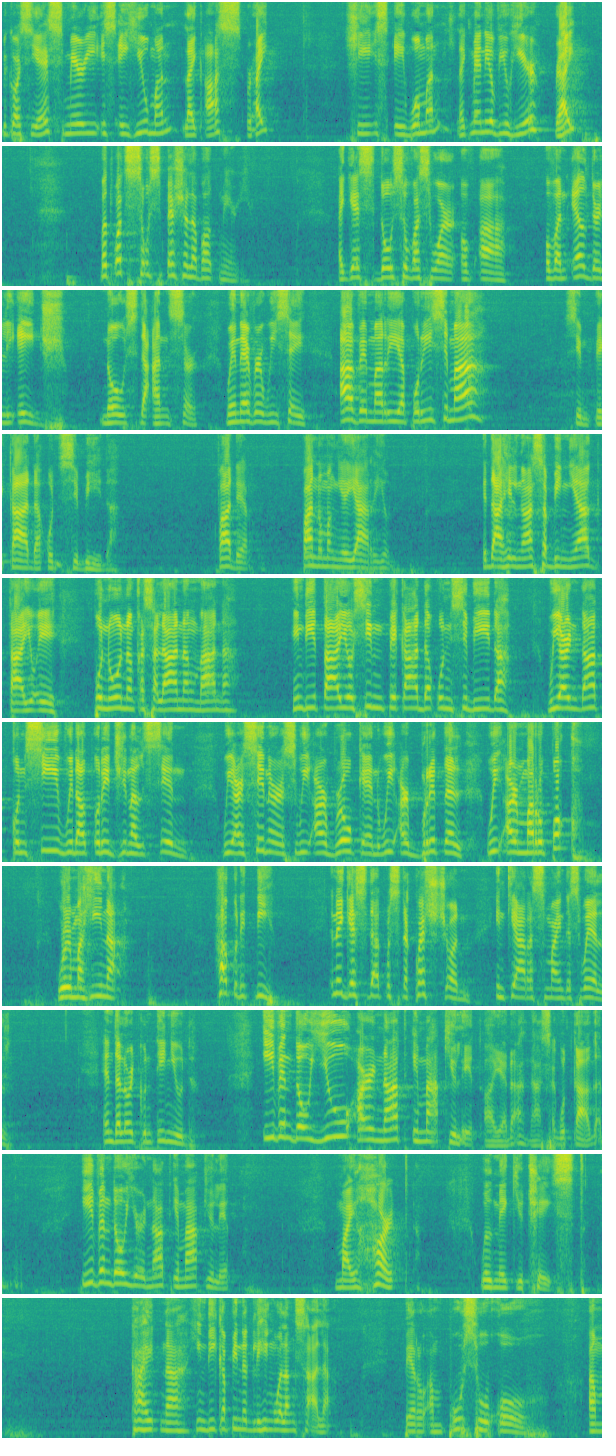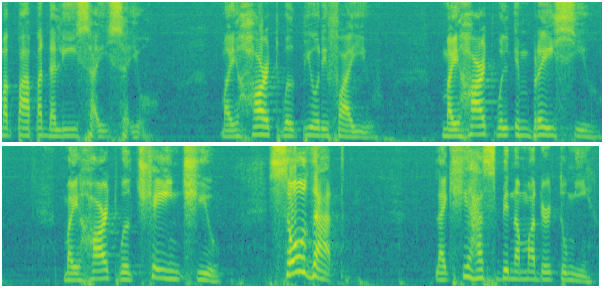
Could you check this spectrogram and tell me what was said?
Because yes, Mary is a human like us, right? She is a woman like many of you here, right? But what's so special about Mary? I guess those of us who are of uh, of an elderly age knows the answer. Whenever we say Ave Maria Purissima, sin pecada concebida. Father, paano mangyayari yun? Eh dahil nga sa binyag, tayo eh puno ng kasalanang mana. Hindi tayo sin pecada concebida. We are not conceived without original sin. We are sinners, we are broken, we are brittle, we are marupok, we're mahina. How could it be? And I guess that was the question in Kiara's mind as well. And the Lord continued, Even though you are not immaculate, ayan na, nasagot ka agad. Even though you're not immaculate, my heart will make you chaste. Kahit na hindi ka pinaglihing walang sala, pero ang puso ko ang magpapadali sa iyo. My heart will purify you. My heart will embrace you. My heart will change you. So that, like she has been a mother to me,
